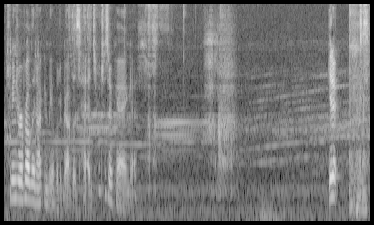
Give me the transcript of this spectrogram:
Which means we're probably not going to be able to grab those heads, which is okay, I guess. Get it!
